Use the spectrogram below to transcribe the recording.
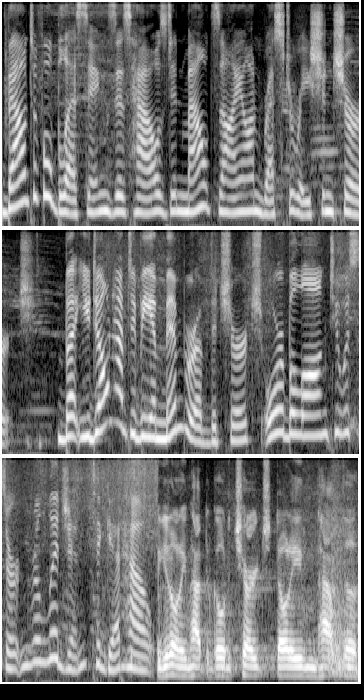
Bountiful Blessings is housed in Mount Zion Restoration Church. But you don't have to be a member of the church or belong to a certain religion to get help. You don't even have to go to church, don't even have to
